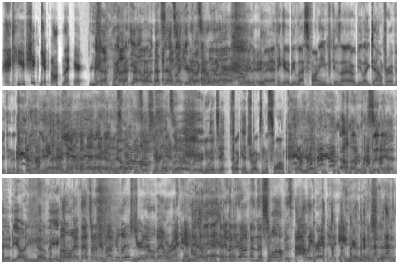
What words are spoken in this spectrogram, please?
You should get on there. Yeah, yeah. Well, that sounds like your That fucking sounds like your wheelhouse, alley, dude. dude. Right? I think it would be less funny because I, I would be like down for everything that they're doing. Yeah, No, we're not offered yet. Whatsoever. You want to take fucking drugs in the swamp? hundred percent in, dude. You don't even know me. By the way, if that's on your bucket list, you're in Alabama right now. Doing drugs in the swamp is highly rated here. Yeah, no shit.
